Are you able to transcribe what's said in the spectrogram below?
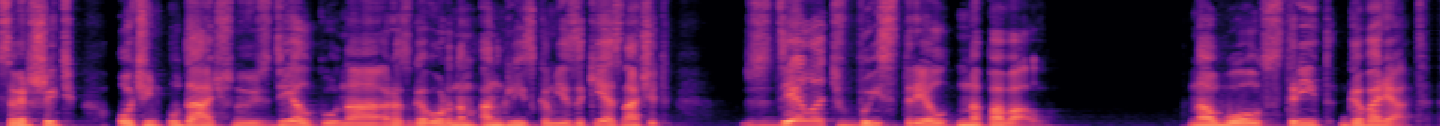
Совершить очень удачную сделку на разговорном английском языке значит сделать выстрел на повал. На Уолл-стрит говорят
